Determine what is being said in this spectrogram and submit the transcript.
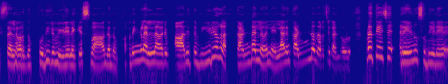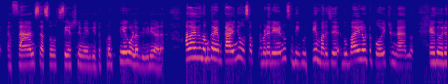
Friends എല്ലാവർക്കും പുതിയൊരു വീഡിയോയിലേക്ക് സ്വാഗതം. അപ്പൊ നിങ്ങൾ എല്ലാവരും ആദ്യത്തെ വീഡിയോകളൊക്കെ കണ്ടല്ലോ അല്ലെ? എല്ലാവരും കണ്ണ് നിറച്ച് കണ്ടോളൂ. പ്രത്യേകിച്ച് രേണു സുധിയുടെ ഫാൻസ് അസോസിയേഷന് വേണ്ടിയിട്ട് പ്രത്യേകമുള്ള വീഡിയോ ആണ്. അതായത് നമുക്കറിയാം കഴിഞ്ഞ ദിവസം നമ്മുടെ രേണു സുധി കുറ്റിയും പറിച്ച് ദുബായിലോട്ട് പോയിട്ടുണ്ടായിരുന്നു. ഏതോ ഒരു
